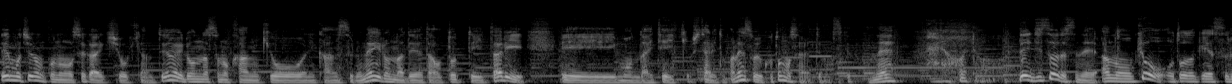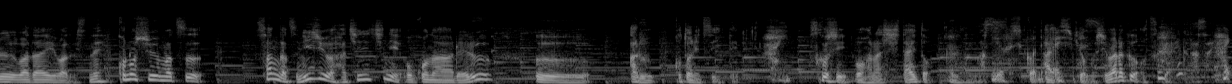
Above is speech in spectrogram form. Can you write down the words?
でもちろんこの世界気象機関っていうのはいろんなその環境に関するねいろんなデータを取っていたり、えー問題提起をしたりとかねそういうこともされてますけどもね。なるほど。で実はですねあの今日お届けする話題はですねこの週末3月28日に行われるあることについてはい。少しお話ししたいと思います。よろしくおはい、願いします、今日もしばらくお付き合いください。はい。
